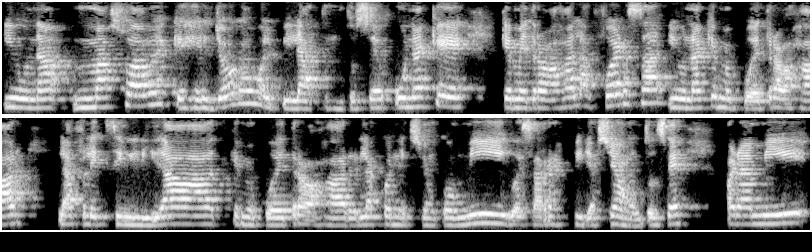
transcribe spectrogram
y una más suave, que es el yoga o el pilates. Entonces, una que, que me trabaja la fuerza y una que me puede trabajar la flexibilidad, que me puede trabajar la conexión conmigo, esa respiración. Entonces, para mí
